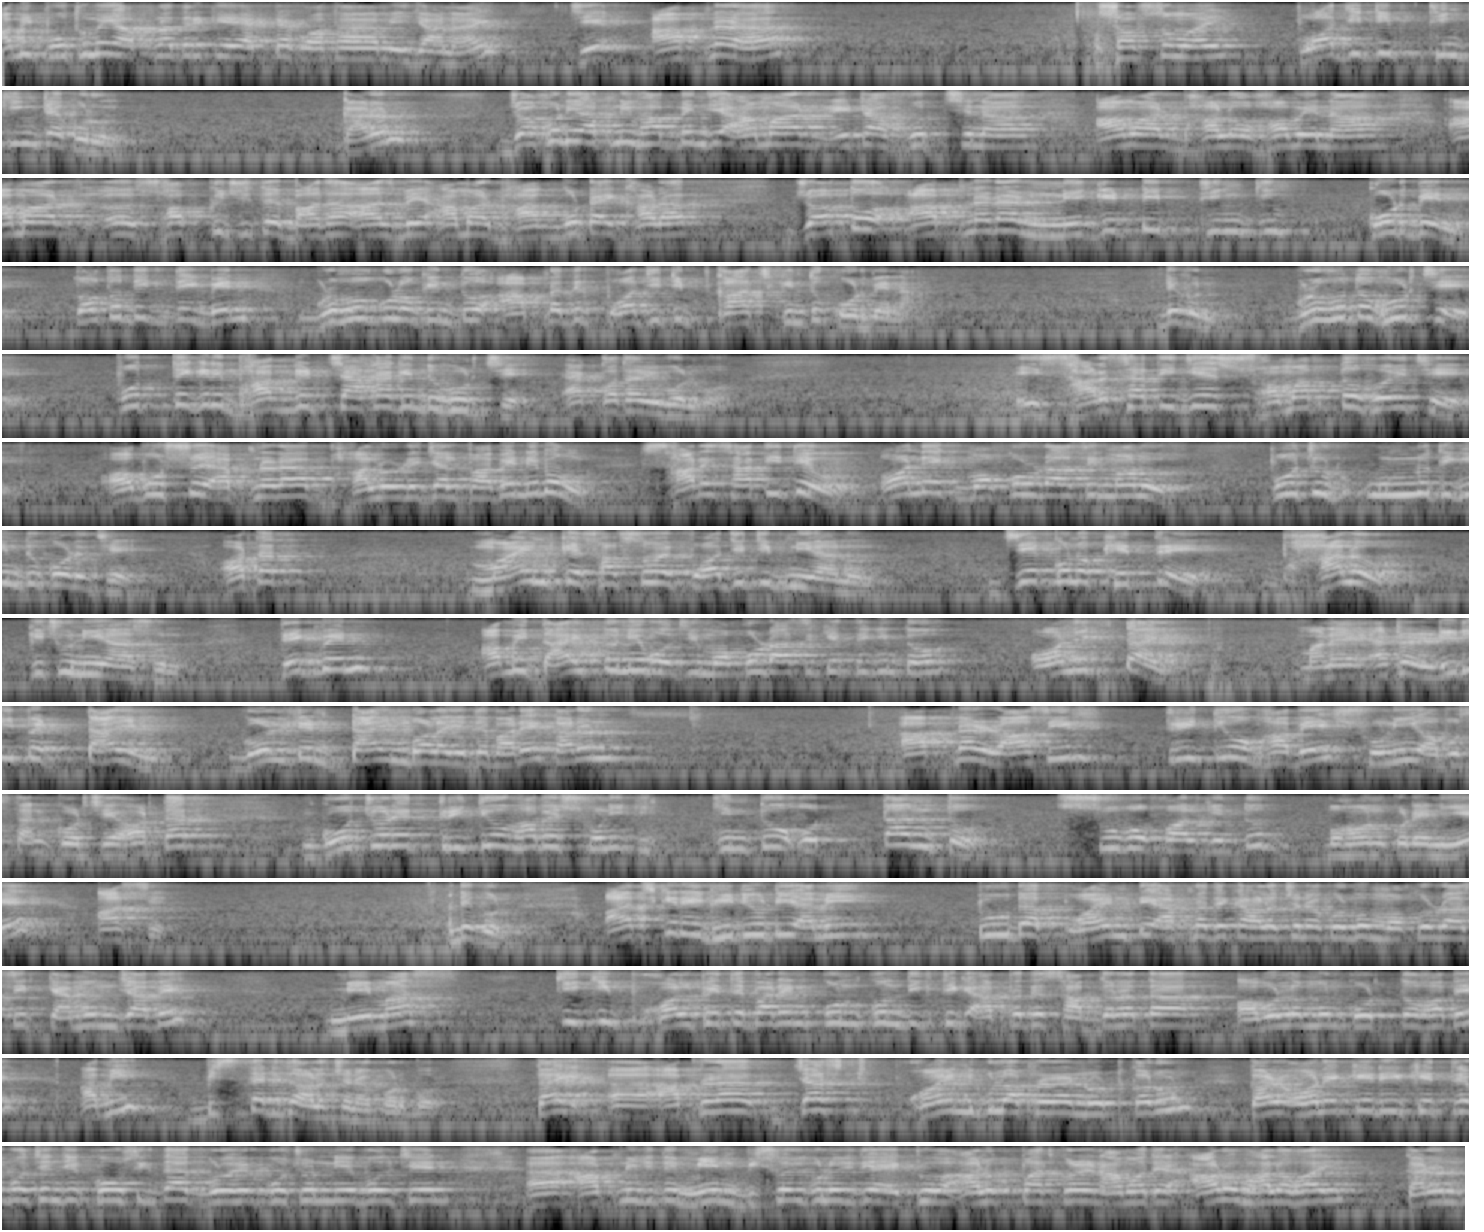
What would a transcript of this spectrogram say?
আমি প্রথমেই আপনাদেরকে একটা কথা আমি জানাই যে আপনারা সবসময় পজিটিভ থিঙ্কিংটা করুন। কারণ যখনই আপনি ভাববেন যে আমার এটা হচ্ছে না, আমার ভালো হবে না, আমার সব কিছুতে বাধা আসবে, আমার ভাগ্যটাই খারাপ, যত আপনারা নেগেটিভ থিঙ্কিং করবেন, তত দিক দেখবেন গ্রহগুলো কিন্তু আপনাদের পজিটিভ কাজ কিন্তু করবে না। দেখুন, গ্রহ তো ঘুরছে প্রত্যেকেরই ভাগ্যের চাকা কিন্তু ঘুরছে, এক কথা আমি বলব। এই সাড়ে সাতি যে সমাপ্ত হয়েছে, অবশ্যই আপনারা ভালো রেজাল্ট পাবেন এবং সাড়ে সাতিতেও অনেক মকর রাশির মানুষ প্রচুর উন্নতি কিন্তু করেছে। অর্থাৎ মাইন্ডকে সবসময় পজিটিভ নিয়ে আনুন। যে কোনো ক্ষেত্রে ভালো কিছু নিয়ে আসুন। দেখবেন, আমি দায়িত্ব নিয়ে বলছি মকর রাশির ক্ষেত্রে কিন্তু অনেকটাই মানে একটা রিলিফের টাইম গোল্ডেন টাইম বলা যেতে পারে, কারণ আপনার রাশির তৃতীয়ভাবে শনি অবস্থান করছে। অর্থাৎ গোচরের তৃতীয়ভাবে শনি কিন্তু অত্যন্ত শুভ ফল কিন্তু বহন করে নিয়ে আসে। দেখুন, আজকের এই ভিডিওটি আমি টু দ্য পয়েন্টে আপনাদেরকে আলোচনা করব, মকর রাশির কেমন যাবে, মে মাস কি কি ফল পেতে পারেন? কোন কোন দিক থেকে আপনাদের সাবধানতা অবলম্বন করতে হবে? আমি বিস্তারিত আলোচনা করব। তাই আপনারা জাস্ট পয়েন্টগুলো আপনারা নোট করুন। কারণ অনেকেরই ক্ষেত্রে বলছেন যে কৌশিকদা গ্রহের গোচর নিয়ে বলছেন। আপনি যদি মেন বিষয়গুলো যদি একটু আলোকপাত করেন, আমাদের আরও ভালো হয়। কারণ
